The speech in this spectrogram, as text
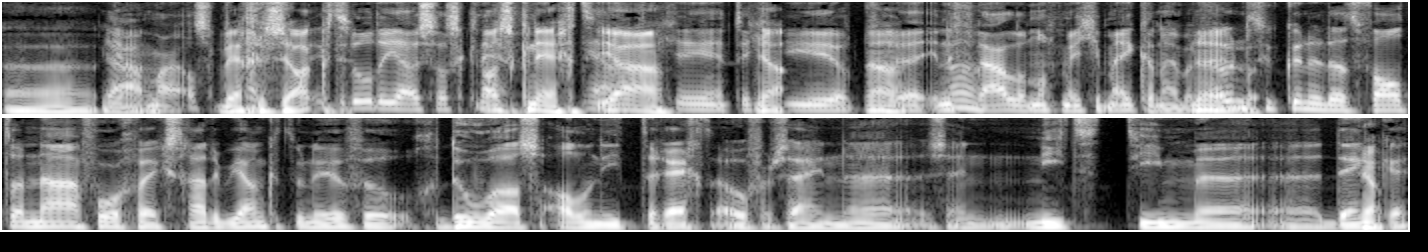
eh, Ja, maar als weggezakt. Ik bedoelde juist als knecht. als knecht. Ja, Dat je, dat je Ja. die op, Ja. in de finale nog met je mee kan hebben. Nee, zou natuurlijk kunnen dat Valter na vorige week Strade Bianca... toen er heel veel gedoe was, al niet terecht over zijn, eh, zijn niet-team denken.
